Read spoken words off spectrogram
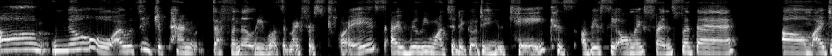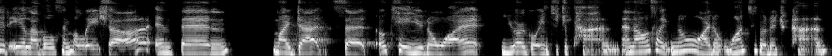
Um, no, I would say Japan definitely wasn't my first choice. I really wanted to go to UK because obviously all my friends were there. Um, I did A levels in Malaysia and then my dad said, okay, you know what? You are going to Japan. And I was like, no, I don't want to go to Japan.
